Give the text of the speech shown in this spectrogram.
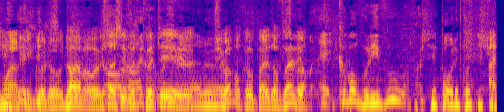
Moins rigolo. Non, non, bah, ça Non, c'est votre côté. Euh, je sais pas pourquoi vous parlez Ouais, d'envisport. mais, eh, comment voulez-vous Enfin, je sais pas, on est pas Attendez,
